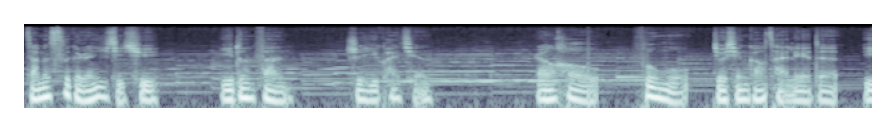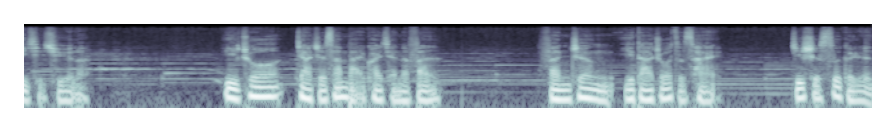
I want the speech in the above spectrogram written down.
咱们四个人一起去，一顿饭是一块钱。然后父母就兴高采烈的一起去了。一桌价值三百块钱的饭，反正一大桌子菜，即使四个人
